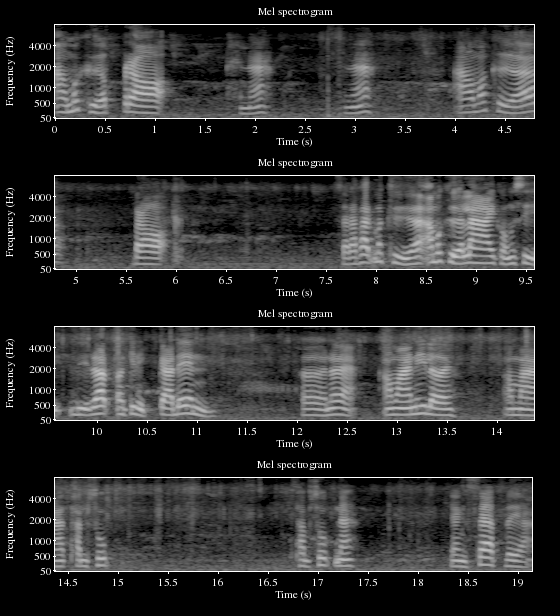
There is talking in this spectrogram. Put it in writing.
เอามะเขือเปราะ เห็นนะ เห็นนะ เอามะเขือเปราะ สารพัดมะเขือ เอามะเขือลายของสิริรัตน์ออร์แกนิกการ์เด้น เออ นั่นแหละ เอามานี่เลย เอามาทำซุป ทำซุปนะ อย่างแซ่บเลยอะ่ะ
